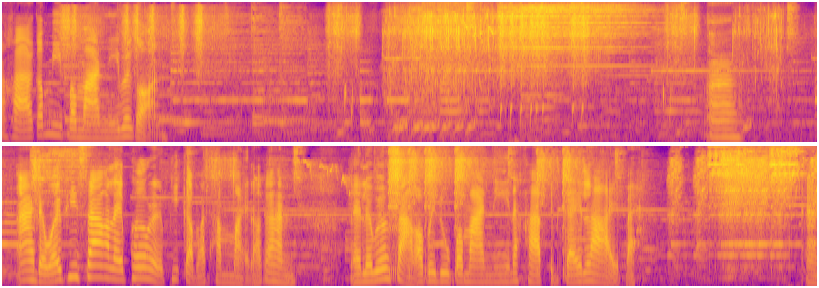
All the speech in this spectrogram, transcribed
นะคะ ก็มีประมาณนี้ไปก่อนอะ อะเดี๋ยวไว้พี่สร้างอะไรเพิ่มเดี๋ยวพี่กลับมาทำใหม่แล้วกัน ในเลเวลสามเอาไปดูประมาณนี้นะคะ เป็นไกด์ไลน์ไปอะ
